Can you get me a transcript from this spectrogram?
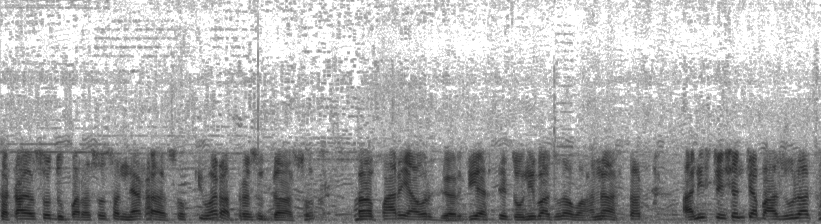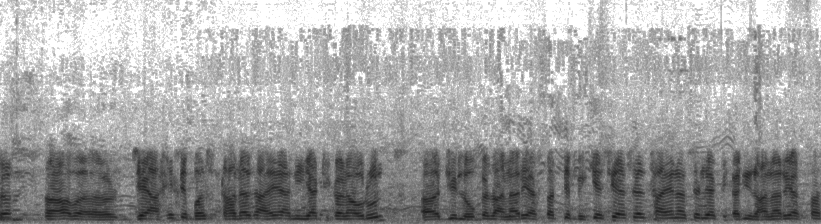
सकाळ असो दुपार असो संध्याकाळ असो किंवा रात्र सुद्धा असो फार यावर गर्दी असते. दोन्ही बाजूला वाहनं असतात. आणि स्टेशनच्या बाजूलाच जे आहे ते बस स्थानक आहे. आणि या ठिकाणावरून जी लोक जाणारी असतात ते बीकेसी असेल सायन असेल या ठिकाणी जाणारे असतात.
